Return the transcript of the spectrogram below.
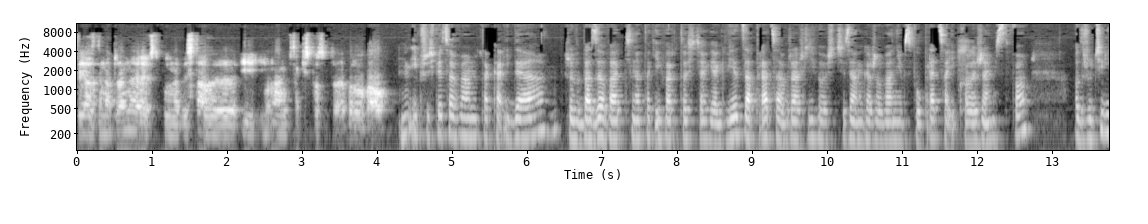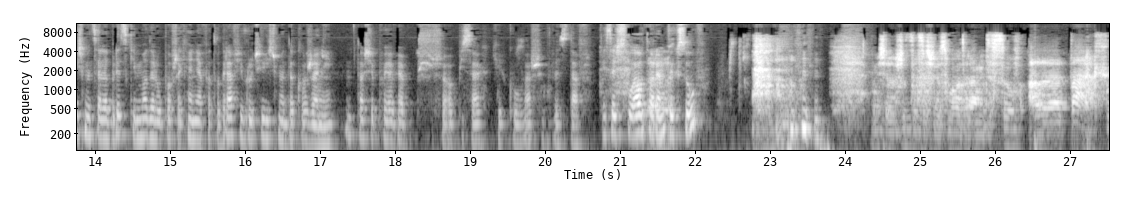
wyjazdy na plenery, wspólne wystawy i, i no, w taki sposób to ewoluowało. I przyświeca Wam taka idea, żeby bazować na takich wartościach jak wiedza, praca, wrażliwość, zaangażowanie, współpraca i koleżeństwo. Odrzuciliśmy celebrycki model upowszechniania fotografii, wróciliśmy do korzeni. To się pojawia przy opisach kilku Waszych wystaw. Jesteś współautorem tych słów? Myślę, że wszyscy jesteśmy współautorami tych słów, ale tak,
